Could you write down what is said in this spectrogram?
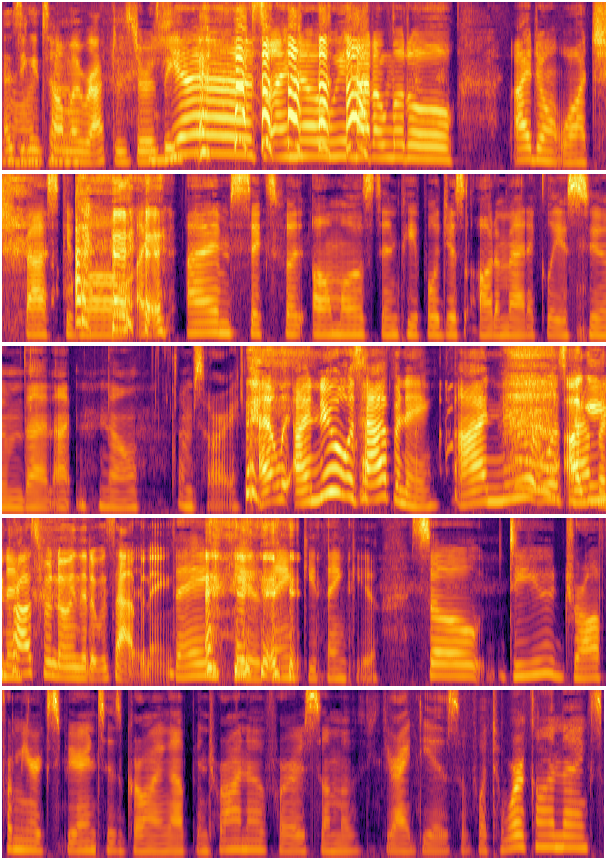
As you can tell, my Raptors jersey. Yes, I know. We had a little I don't watch basketball. I, I'm six foot almost, and people just automatically assume that I no. I'm sorry. I, I knew it was happening. I knew it was I'll give you props for knowing that it was happening. Thank you, thank you, thank you. So, do you draw from your experiences growing up in Toronto for some of your ideas of what to work on next?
